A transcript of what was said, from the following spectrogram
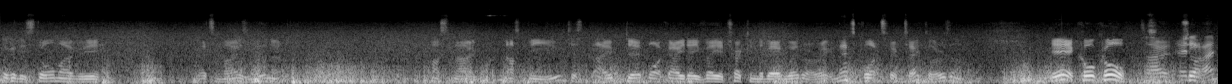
look at this storm over here. That's amazing, isn't it? Must know, must be just a dirt bike ADV attracting the bad weather. I reckon that's quite spectacular, isn't it? Yeah, cool, cool. So anyway,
